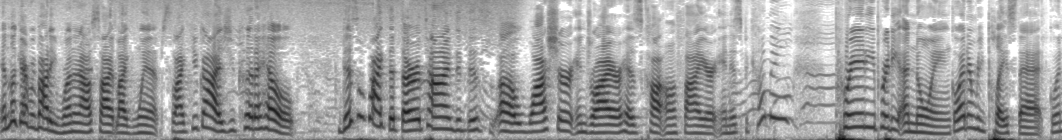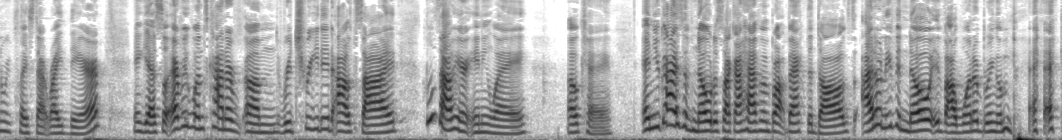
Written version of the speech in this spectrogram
And look everybody running outside like wimps. Like you guys you could have helped this is like the third time that this uh, washer and dryer has caught on fire and it's becoming pretty pretty annoying go ahead and replace that go ahead and replace that right there and yeah so everyone's kind of um, retreated outside Who's out here anyway? Okay. And you guys have noticed, like, I haven't brought back the dogs. I don't even know if I want to bring them back.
